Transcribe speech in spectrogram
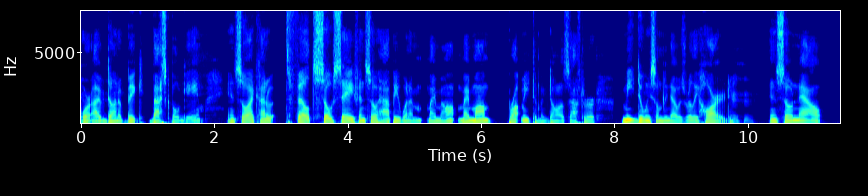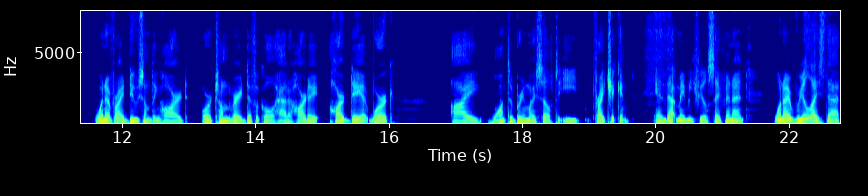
or Mhm. I've done a big basketball game. And so I kind of felt so safe and so happy when I, my mom my mom brought me to McDonald's after me doing something that was really hard. Mhm. And so now, whenever I do something hard or something very difficult, had a hard day, hard day at work, I want to bring myself to eat fried chicken, and that made me feel safe. And then when I realized that,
